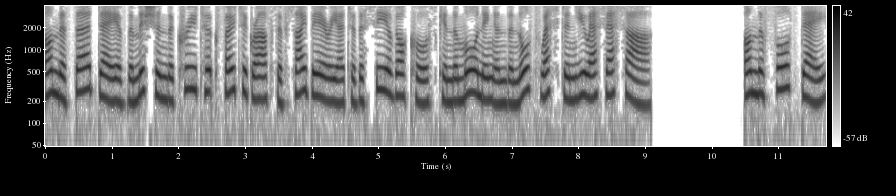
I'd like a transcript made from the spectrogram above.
On the third day of the mission the crew took photographs of Siberia to the Sea of Okhotsk in the morning and the northwestern USSR. On the fourth day,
